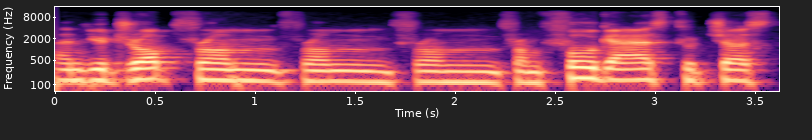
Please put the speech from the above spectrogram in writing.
and you drop from from from from full gas to just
